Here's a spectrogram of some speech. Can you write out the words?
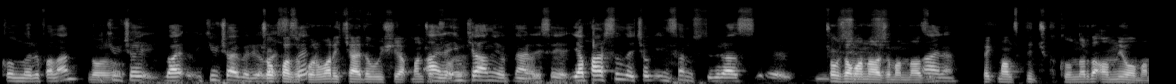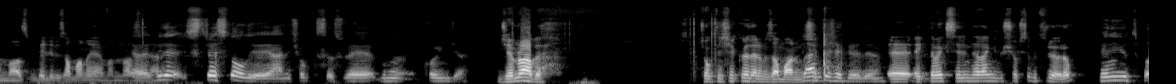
konuları falan. Doğru. 2-3 ay 2-3 ay veriyorlar Çok fazla size. konu var. İki ayda bu işi yapman çok Aynen zor. yani. imkanı yok neredeyse. Yaparsın da çok insanüstü biraz e, Çok zamanla harcaman lazım. Aynen. Pek mantıklı değil çünkü konuları da anlıyor olman lazım. Belli bir zamana yayman lazım Evet, yani. bir de stresli oluyor yani çok kısa süreye bunu koyunca. Cemre abi. Çok teşekkür ederim zamanın Ben için. teşekkür ederim. Ee, eklemek istediğin herhangi bir şey yoksa bitiriyorum. Beni YouTube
